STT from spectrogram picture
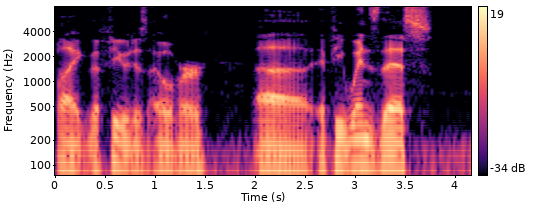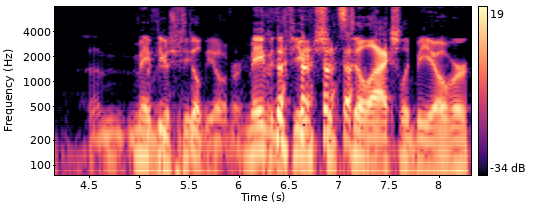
like the feud is over. Uh, if he wins this, maybe the feud should still be over. Maybe the feud should still actually be over.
